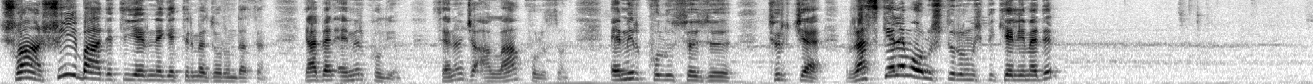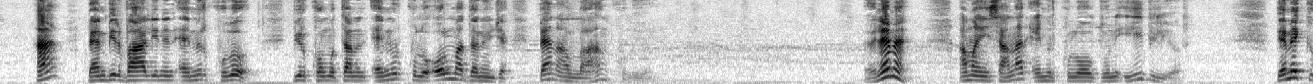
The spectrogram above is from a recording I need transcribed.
şu an şu ibadeti yerine getirme zorundasın. Ya ben emir kuluyum. Sen önce Allah'ın kulusun. Emir kulu sözü Türkçe rastgele mi oluşturulmuş bir kelimedir? Ha? Ben bir valinin emir kulu, bir komutanın emir kulu olmadan önce ben Allah'ın kuluyum. Öyle mi? Ama insanlar emir kulu olduğunu iyi biliyor. Demek ki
